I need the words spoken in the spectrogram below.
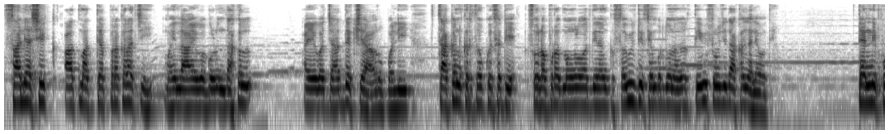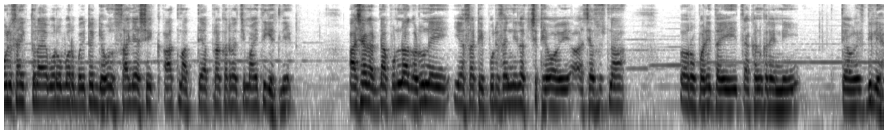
सालिया शेख आत्महत्या प्रकाराची महिला आयोगाकडून दाखल. आयोगाच्या अध्यक्षा रुपाली चाकणकर चौकशीसाठी सोलापुरात मंगळवार दिनांक सव्वीस डिसेंबर दोन हजार तेवीस रोजी दाखल झाल्या होत्या. त्यांनी पोलीस आयुक्तालयाबरोबर बैठक घेऊन सालिया शेख आत्महत्या प्रकरणाची माहिती घेतली. अशा घटना पुन्हा घडू नये यासाठी पोलिसांनी लक्ष ठेवावे अशा सूचना रुपालीताई चाकणकर यांनी त्यावेळेस दिल्या.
